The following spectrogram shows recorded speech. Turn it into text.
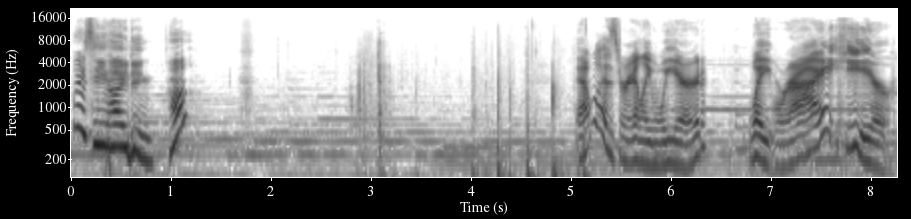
Where's he hiding? Huh? That was really weird. Wait, right here.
